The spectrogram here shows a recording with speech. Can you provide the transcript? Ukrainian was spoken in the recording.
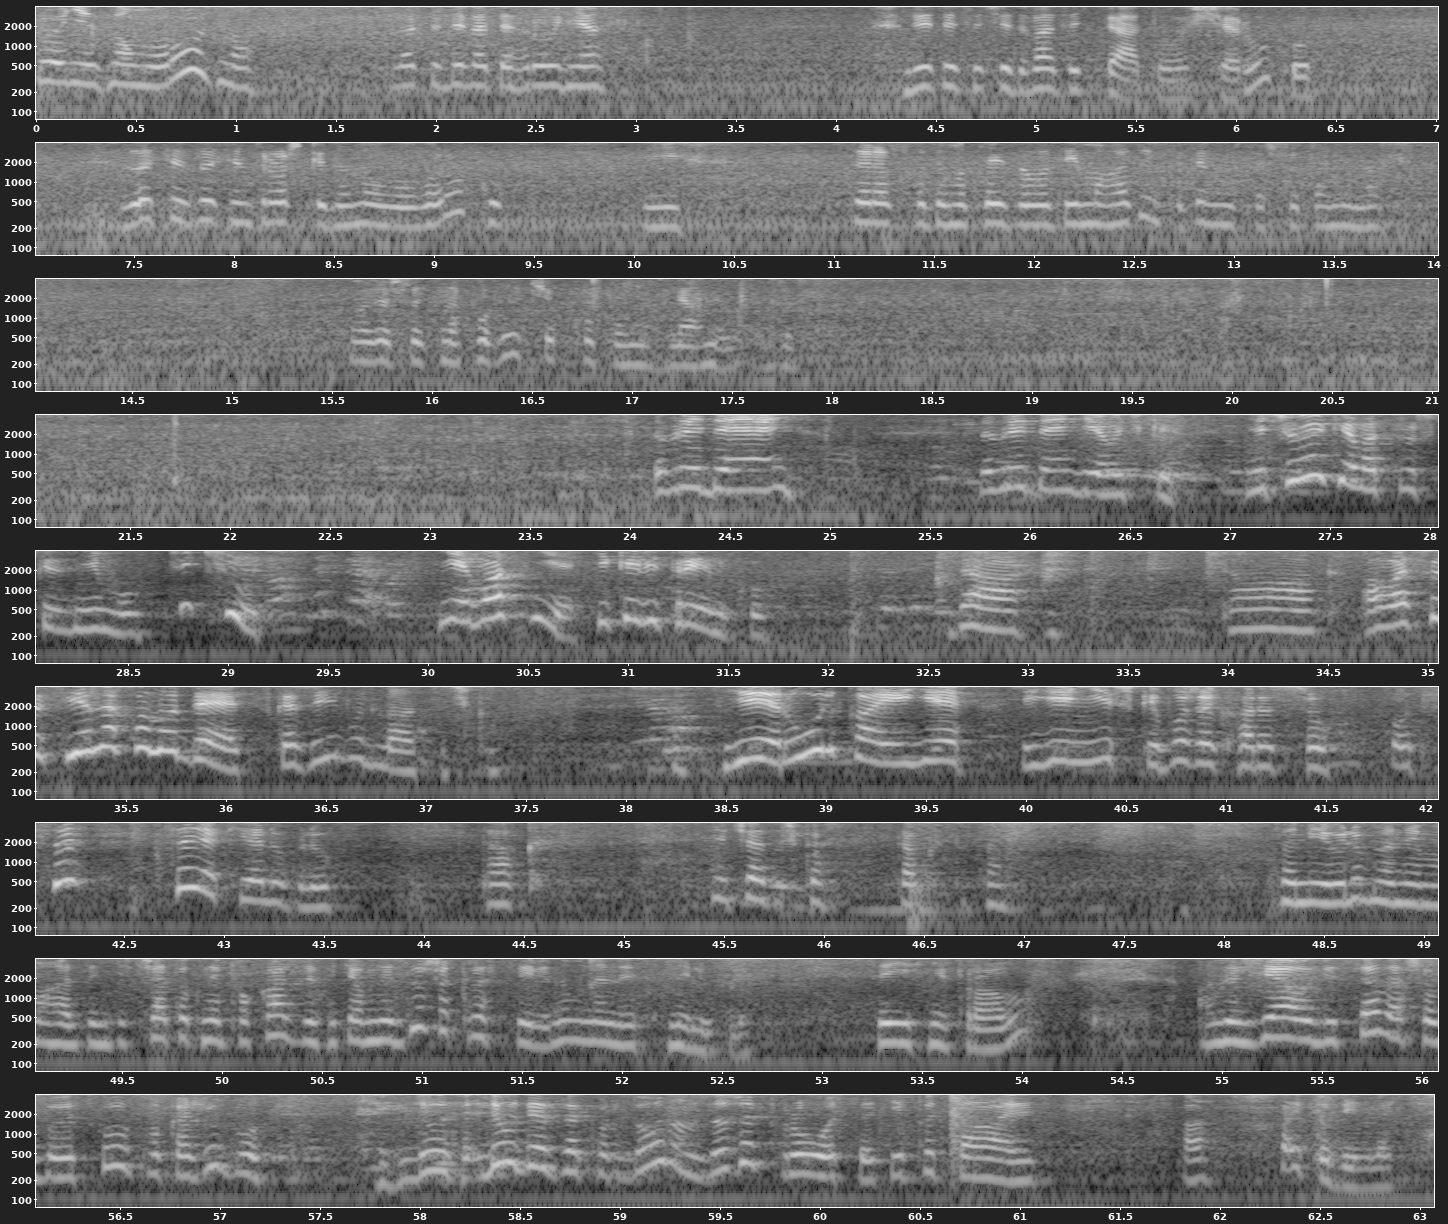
Сьогодні знову морозно, 29 грудня 2025 ще року. Зовсім зовсім трошки до Нового року. І зараз ходимо в цей золотий магазин, подивимося, що там у нас. Може щось на холодчик купимо, глянемо зараз. Добрий день. Добрий день, дівчатки. Нічого, як я вас трошки зніму? Чуть-чуть. Ні, вас ні, тільки вітринку. Да. Так. А у вас щось є на холодець? Скажіть, будь ласка. Є рулька і є, є ніжки, боже, як хорошо. От все, все як я люблю. Так. Дівчаточка, так, тут там. Це мій улюблений магазин. Дівчаток не показую, хоча вони дуже красиві, але вони не, не люблять. Це їхнє право. Але ж я обіцяла, що обов'язково покажу, бо люди за кордоном дуже просять і питають. А хай подивляться.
